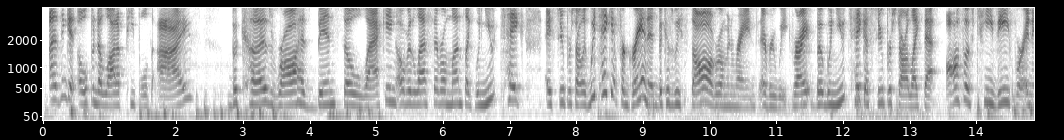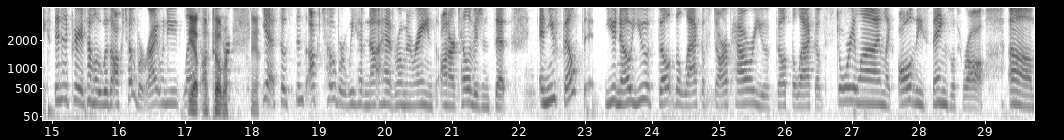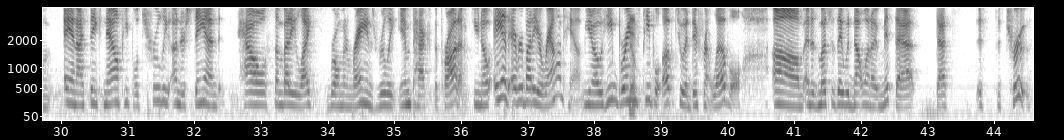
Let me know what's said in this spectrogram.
I think it opened a lot of people's eyes because Raw has been so lacking over the last several months. Like when you take a superstar, like we take it for granted because we saw Roman Reigns every week, right? But when you take a superstar like that off of TV for an extended period of time, it was October, right? When he left Yep, October. Yeah. yeah, so since October, we have not had Roman Reigns on our television sets, and you felt it. You know, you have felt the lack of star power, you have felt the lack of storyline, like all these things with Raw. Um, and I think now people truly understand how somebody like Roman Reigns really impacts the product, you know, and everybody around him. You know, he brings Yep. people up to a different level. Um, and as much as they would not want to admit that, that's it's the truth.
